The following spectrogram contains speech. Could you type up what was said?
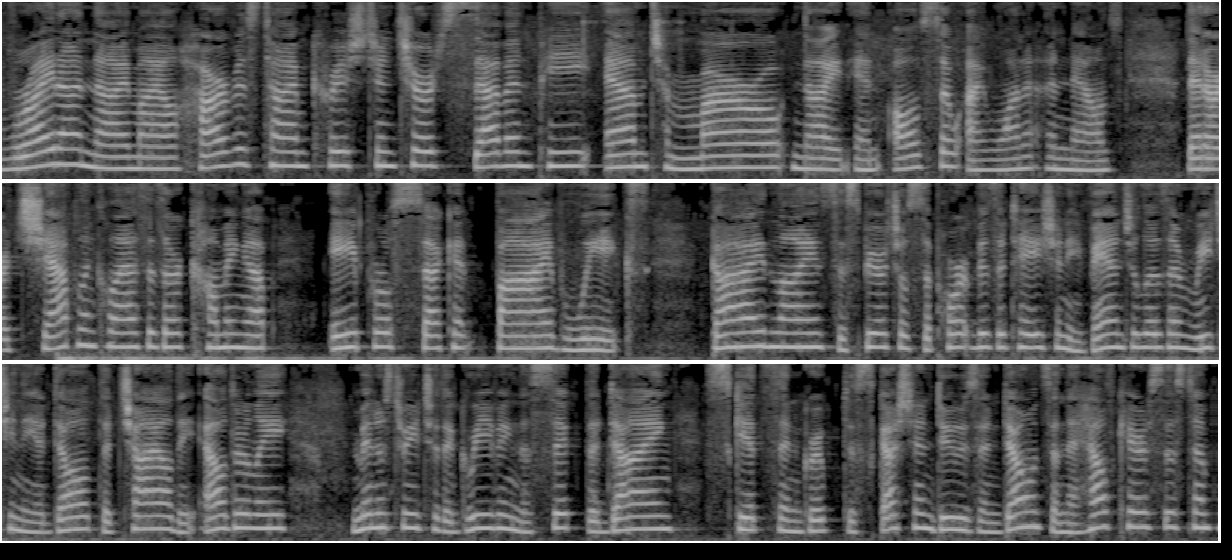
Right on Nine Mile, Harvest Time Christian Church, 7 p.m. tomorrow night. And also, I want to announce that our chaplain classes are coming up April 2nd, five weeks. Guidelines to spiritual support visitation, evangelism, reaching the adult, the child, the elderly, ministry to the grieving, the sick, the dying, skits and group discussion, do's and don'ts in the healthcare system,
